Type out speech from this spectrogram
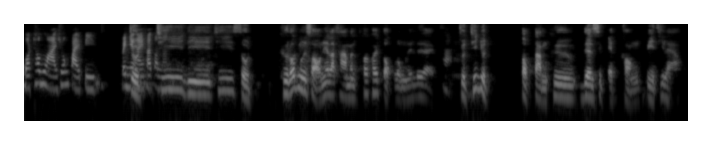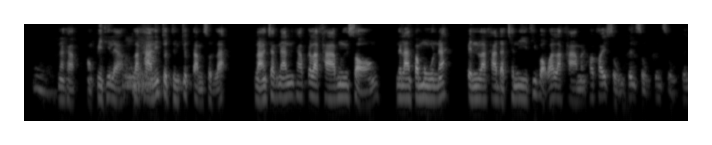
บอททอมไลน์ช่วงปลายปี เป็นยังจุดไงคะตอนนั้นที่ดีที่สุดคือรถมือสองเนี่ยราคามันค่อยๆ ตกลงเรื่อยค่ะๆจุดที่หยุดตกต่ำคือเดือน 11 ของปีที่แล้วอืมนะครับของปีที่แล้ว ราคานี้จุดถึงจุดต่ำสุดละ หลังจากนั้นครับก็ราคามือสองในลานประมูลนะเป็นราคาดัชนีที่บอกว่าราคามันค่อยๆสูงขึ้นสูงขึ้นสูงขึ้น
